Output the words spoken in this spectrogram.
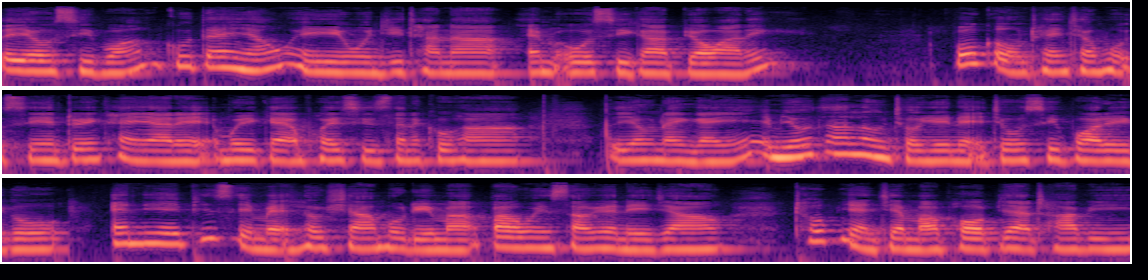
တရုတ်စီပွားကုသရောင်းဝယ်ရေးဝန်ကြီးဌာန MOC ကပြောပါတယ်။ ပို့ကုန်ထင်းချုပ်မှုစီရင်တွင်းခံရတဲ့အမေရိကန်အဖွဲ့အစည်း၁၂ခုဟာတရုတ်နိုင်ငံရဲ့အမျိုးသားလုံခြုံရေးနဲ့အကျိုးစီးပွားတွေကို NDA ဖြစ်စေမဲ့လှုပ်ရှားမှုတွေမှာပါဝင်ဆောင်ရွက်နေကြောင်းထုတ်ပြန်ချက်မှာဖော်ပြထားပြီး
